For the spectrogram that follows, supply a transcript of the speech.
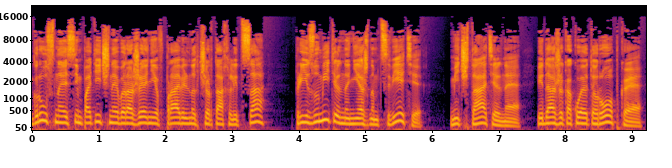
Грустное симпатичное выражение в правильных чертах лица, при изумительно нежном цвете, мечтательное и даже какое-то робкое,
